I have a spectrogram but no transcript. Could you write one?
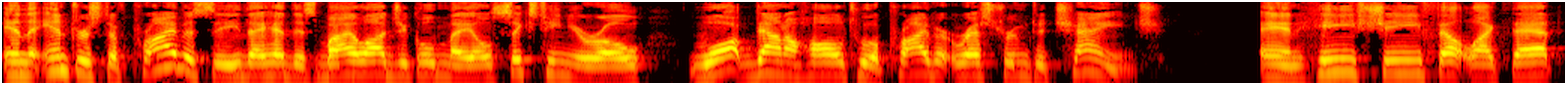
in the interest of privacy, they had this biological male, 16 year old, walk down a hall to a private restroom to change. And he, she felt like that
